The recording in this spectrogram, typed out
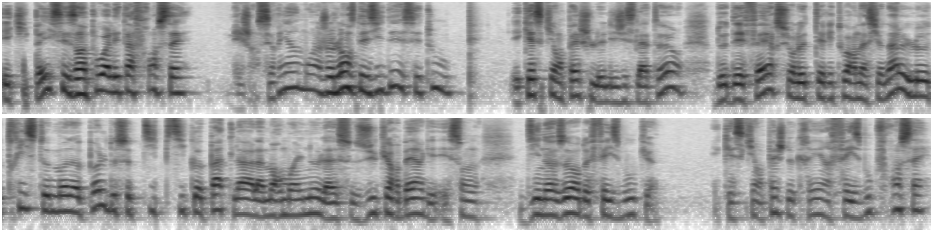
et qui paye ses impôts à l'État français. Mais j'en sais rien, moi, je lance des idées, c'est tout. Et qu'est-ce qui empêche le législateur de défaire sur le territoire national le triste monopole de ce petit psychopathe-là, la mort moelleux, là, ce Zuckerberg et son dinosaure de Facebook? Et qu'est-ce qui empêche de créer un Facebook français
